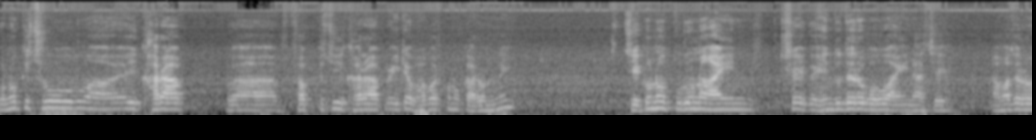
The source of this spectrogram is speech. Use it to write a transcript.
কোনো কিছু এই খারাপ সব কিছুই খারাপ, এইটা ভাবার কোনো কারণ নেই। যে কোনো পুরনো আইন, সে হিন্দুদেরও বহু আইন আছে, আমাদেরও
